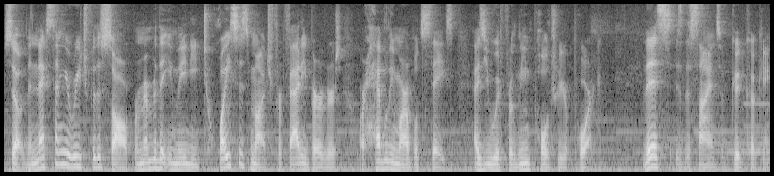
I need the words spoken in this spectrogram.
So, the next time you reach for the salt, remember that you may need twice as much for fatty burgers or heavily marbled steaks as you would for lean poultry or pork. This is the science of good cooking.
